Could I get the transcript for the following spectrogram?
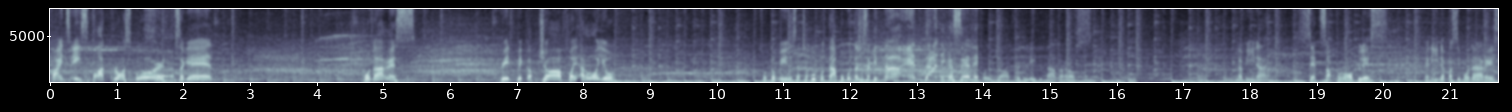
Finds a spot cross court. Once again. Monares. Great pickup job by Arroyo. Sotomil, saan siya pupunta? Pumunta siya sa gitna. And Danny Casele. Full job for the Lady Tamaraws. Lamina sets up Robles. Kanina pa si Monares.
